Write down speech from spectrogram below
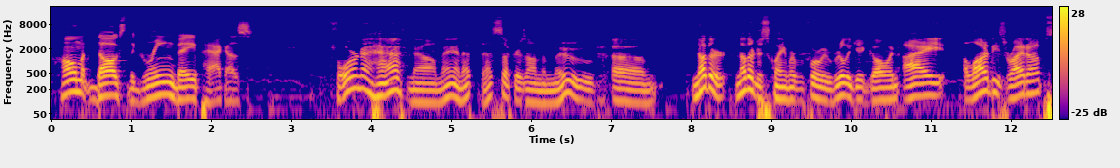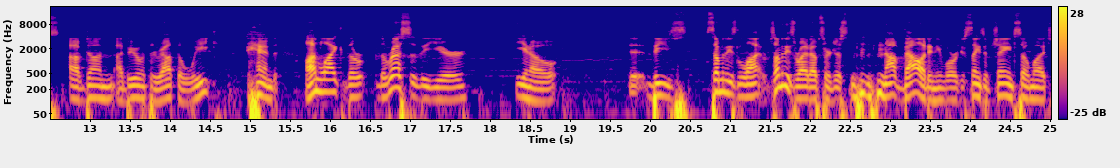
home dogs, the Green Bay Packers. Four and a half now, man. That that sucker's on the move. Um, another another disclaimer before we really get going. I a lot of these write ups I've done I do them throughout the week, and unlike the the rest of the year, you know, eh, these some of these li- some of these write ups are just not valid anymore because things have changed so much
